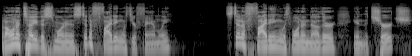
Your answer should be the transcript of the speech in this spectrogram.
But I want to tell you this morning instead of fighting with your family, instead of fighting with one another in the church,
